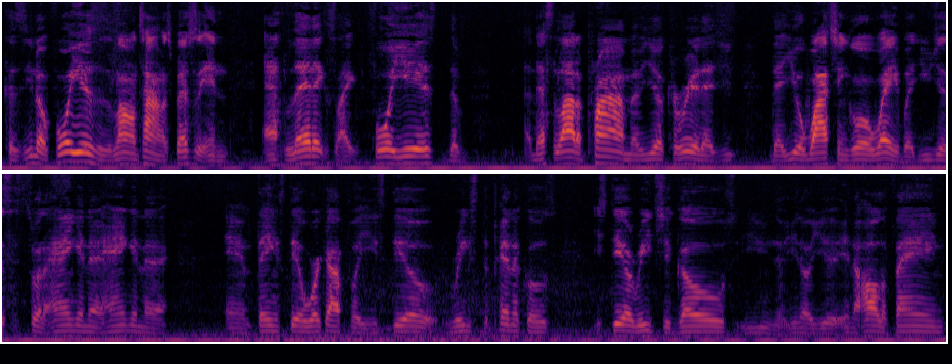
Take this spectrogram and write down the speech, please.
because you know four years is a long time, especially in athletics. Like four years, the that's a lot of prime of your career that you that you're watching go away, but you just sort of hang in there, hang in there, and things still work out for you. You still reach the pinnacles. You still reach your goals. You know, you know, you're in the Hall of Fame.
